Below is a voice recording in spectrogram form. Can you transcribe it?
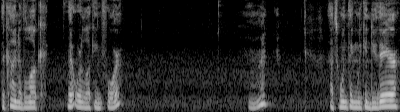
the kind of look that we're looking for. All right. That's one thing we can do there.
